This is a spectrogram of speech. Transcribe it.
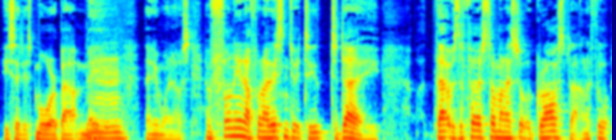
He said it's more about me Mm-hmm. than anyone else. And funnily enough, when I listened to it to, today, that was the first time when I sort of grasped that, and I thought,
